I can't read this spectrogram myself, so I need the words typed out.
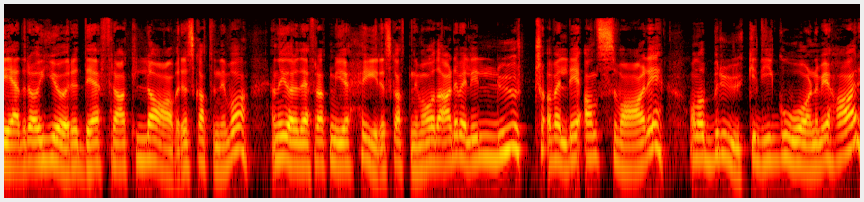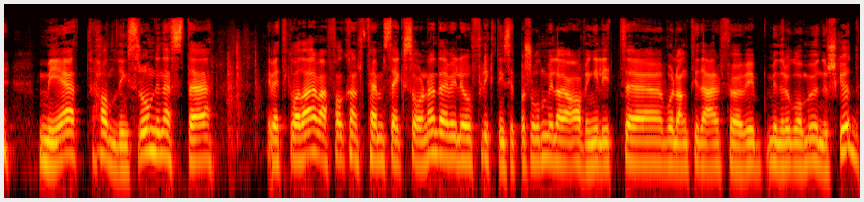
bedre å gjøre det fra et lavere skattenivå enn å gjøre det fra et mye høyere skattenivå. Og Da er det veldig lurt og veldig ansvarlig å nå bruke de gode årene vi har, med et handlingsrom de neste jeg vet ikke hva det er, i hvert fall kanskje fem-seks årene. Det vil jo Flyktningsituasjonen vil avhenge litt uh, hvor lang tid det er før vi begynner å gå med underskudd.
